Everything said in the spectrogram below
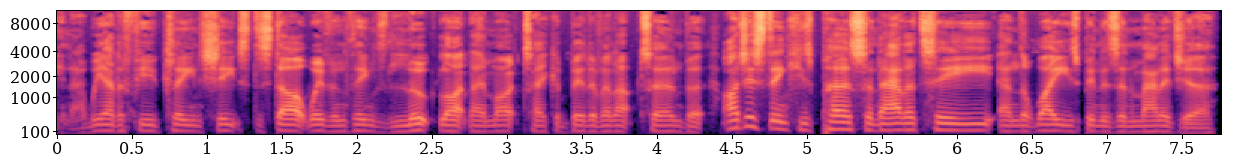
you know, we had a few clean sheets to start with, and things looked like they might take a bit of an upturn. But I just think his personality and the way he's been as a manager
